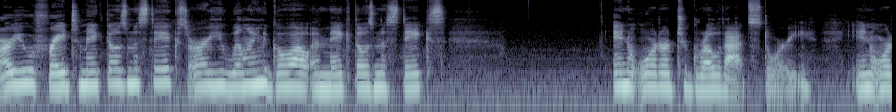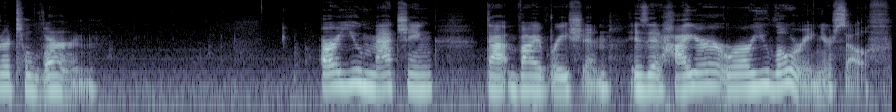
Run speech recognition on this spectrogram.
Are you afraid to make those mistakes, or are you willing to go out and make those mistakes in order to grow that story, in order to learn? Are you matching that vibration? Is it higher or are you lowering yourself?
